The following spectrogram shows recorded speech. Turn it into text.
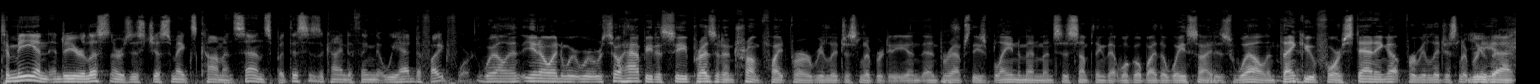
to me and, and to your listeners, this just makes common sense. But this is the kind of thing that we had to fight for. Well, and you know, and we're, we're so happy to see President Trump fight for our religious liberty, and, and perhaps these Blaine amendments is something that will go by the wayside as well. And thank you for standing up for religious liberty. Bet.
